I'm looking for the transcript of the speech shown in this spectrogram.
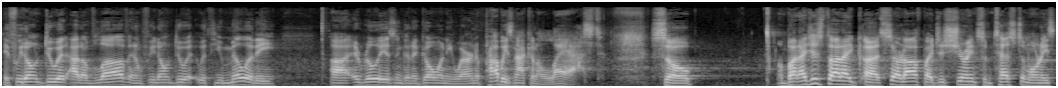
If we don't do it out of love and if we don't do it with humility, uh, it really isn't going to go anywhere and it probably is not going to last. So, but I just thought I'd uh, start off by just sharing some testimonies.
